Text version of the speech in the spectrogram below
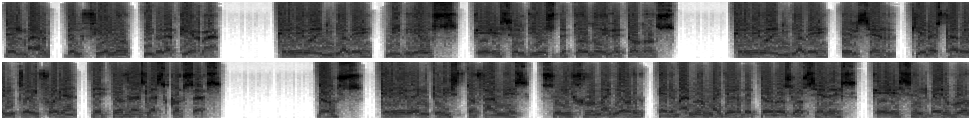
del mar, del cielo, y de la tierra. Creo en Yahvé, mi Dios, que es el Dios de todo y de todos. Creo en Yahvé, el Ser, quien está dentro y fuera, de todas las cosas. 2. Creo en Cristo Fames, su Hijo mayor, hermano mayor de todos los seres, que es el Verbo,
